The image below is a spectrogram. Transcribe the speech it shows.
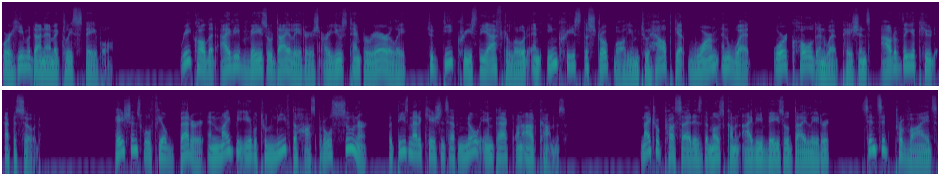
who are hemodynamically stable. Recall that IV vasodilators are used temporarily to decrease the afterload and increase the stroke volume to help get warm and wet or cold and wet patients out of the acute episode. Patients will feel better and might be able to leave the hospital sooner, but these medications have no impact on outcomes. Nitroprusside is the most common IV vasodilator since it provides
